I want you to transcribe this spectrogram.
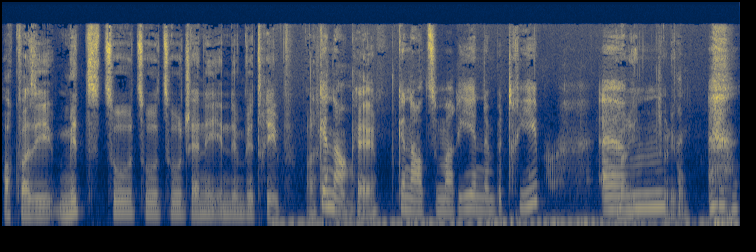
auch quasi mit zu, zu, zu Jenny in dem Betrieb. Ach, genau. Okay. Genau, zu Marie in dem Betrieb. Ähm, Marie, Entschuldigung.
